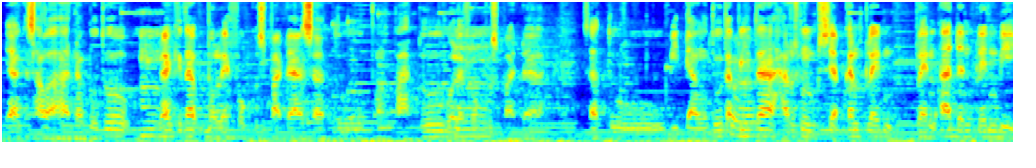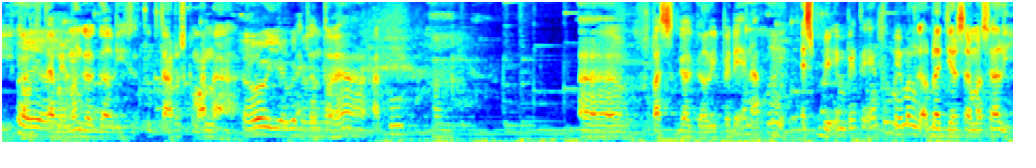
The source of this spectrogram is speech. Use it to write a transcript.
ya kesalahan aku tuh Hmm. nah kita boleh fokus pada satu tempat tuh boleh Hmm. fokus pada satu bidang tuh tapi kita harus mempersiapkan plan plan A dan plan B kalau Oh, kita iya. memang gagal di situ kita harus ke mana oh iya Nah, benar contohnya aku Ah. Eh, pas gagal di PDN aku SBMPTN tuh memang nggak belajar sama sekali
